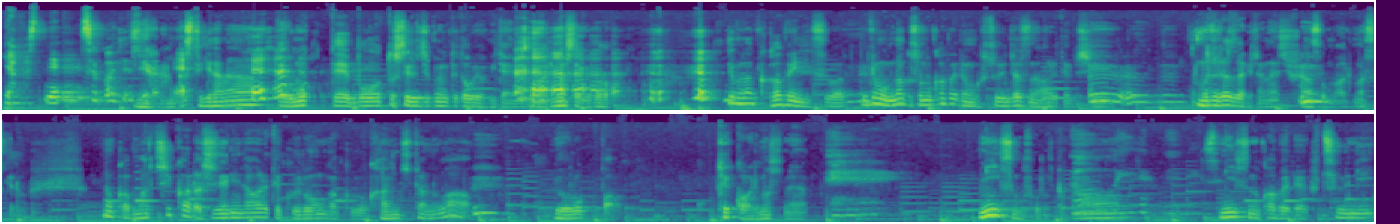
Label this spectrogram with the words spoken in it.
やっぱね、そこですいや、よねなんか。素敵だなって思って、ぼーっとしてる自分ってどうよみたいなことがありましたけど、でもなんかカフェに座って、でもなんかそのカフェでも普通にジャズ流れてるし、うんうんうん。もちろんジャズだけじゃないし、フランスもありますけど、なんか街から自然に流れてくる音楽を感じたのは、ヨーロッパ、結構ありますね。ニースもそうだったかな。いいね。ニースのカフェで普通に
